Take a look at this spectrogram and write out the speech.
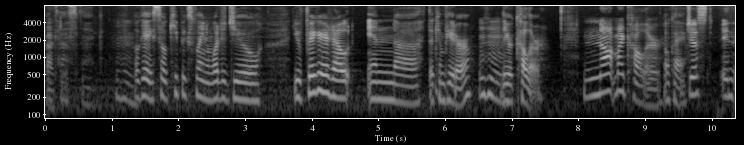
practice. practice. Fantastic. Okay, so keep explaining. What did you you figured it out in uh, the computer? Your color. Not my color. Okay. Just in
